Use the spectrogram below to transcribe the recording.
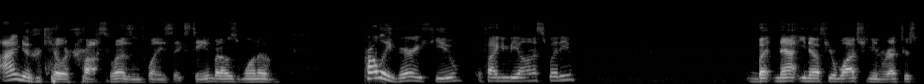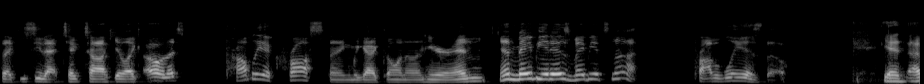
I knew who Killer Kross was in 2016, but I was one of probably very few, if I can be honest with you. But now, you know, if you're watching in retrospect, you see that TikTok, you're like, oh, that's probably a cross thing we got going on here. And and maybe it is, maybe it's not. Probably is though. Yeah, I,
